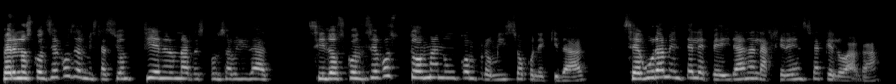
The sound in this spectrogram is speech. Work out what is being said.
Pero en los consejos de administración tienen una responsabilidad. Si los consejos toman un compromiso con equidad, seguramente le pedirán a la gerencia que lo haga.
